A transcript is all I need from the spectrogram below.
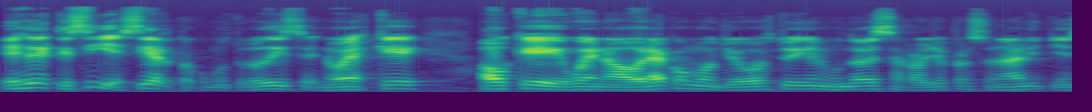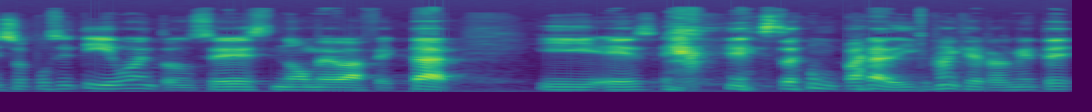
es de que sí, es cierto, como tú lo dices, no es que, ok, bueno, ahora como yo estoy en el mundo de desarrollo personal y pienso positivo, entonces no me va a afectar y es, eso es un paradigma que realmente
